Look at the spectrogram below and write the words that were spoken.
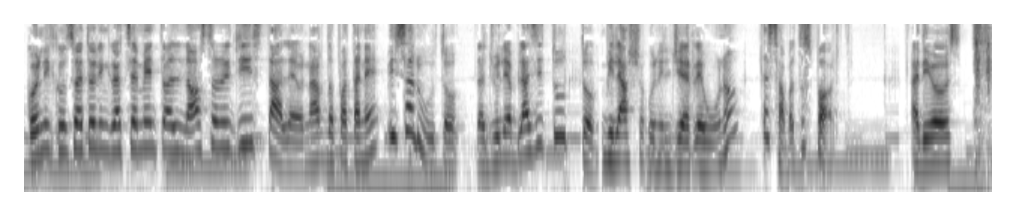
Con il consueto ringraziamento al nostro regista Leonardo Patanè vi saluto. Da Giulia Blasi è tutto, vi lascio con il GR1 da Sabato Sport. Adios!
